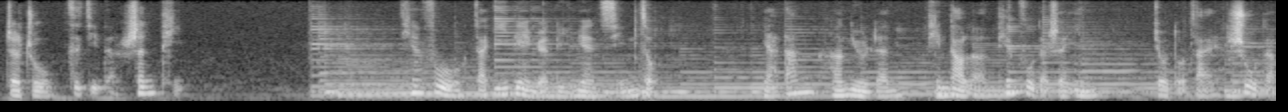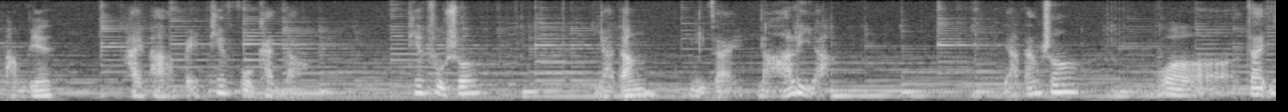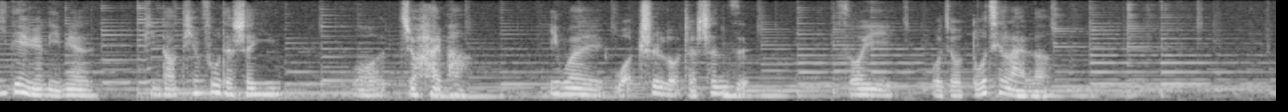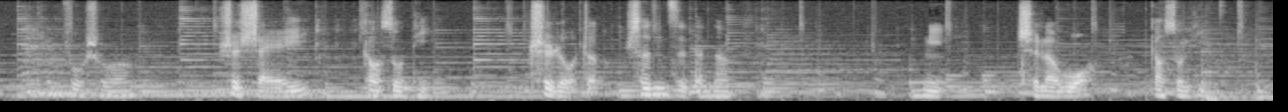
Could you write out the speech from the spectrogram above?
遮住自己的身体。天父在伊甸园里面行走，亚当和女人听到了天父的声音，就躲在树的旁边，害怕被天父看到。天父说：“亚当，你在哪里呀？”亚当说：“我在伊甸园里面听到天父的声音，我就害怕，因为我赤裸着身子。”所以我就躲起来了。天父说：“是谁告诉你赤裸着身子的呢？你吃了我告诉你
